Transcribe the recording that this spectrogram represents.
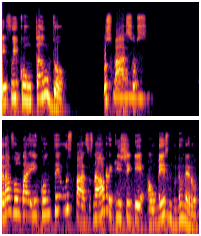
e fui contando os passos. Hum. Para voltar, eu contei os passos. Na hora que cheguei ao mesmo número,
